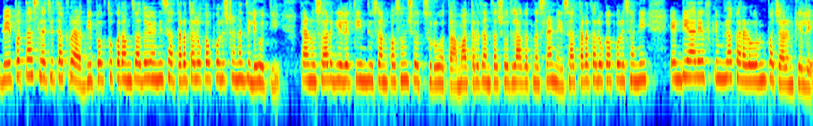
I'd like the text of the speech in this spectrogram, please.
बेपत्ता असल्याची तक्रार दीपक तुकाराम जाधव यांनी सातारा तालुका पोलीस ठाण्यात दिली होती. त्यानुसार गेले तीन दिवसांपासून शोध सुरू होता. मात्र त्यांचा शोध लागत नसल्याने सातारा तालुका पोलिसांनी एनडीआरएफ टीमला कराडवरून पचारण केले.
